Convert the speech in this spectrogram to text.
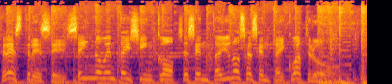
313-695-6164.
